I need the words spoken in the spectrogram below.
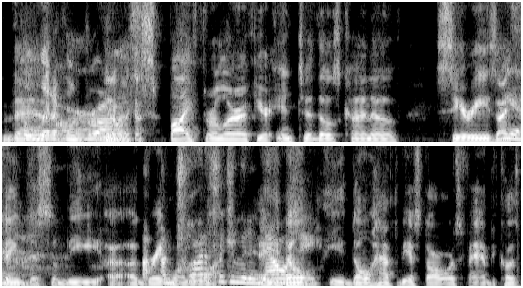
that Political are, you know, like a spy thriller, if you're into those kind of series, I Yeah. think this would be a great I'm one to trying to watch. think of an And you don't analogy. you don't have to be a Star Wars fan because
